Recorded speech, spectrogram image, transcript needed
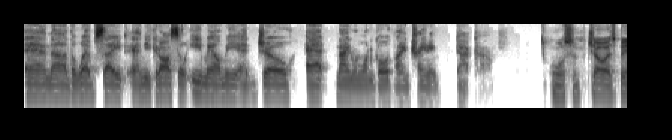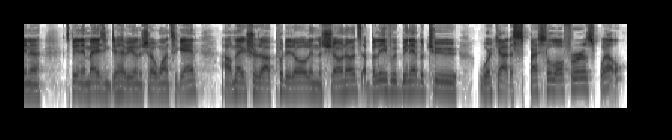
and uh, the website. And you could also email me at joe at 911goldlinetraining.com. Awesome, Joe. It's been a it's been amazing to have you on the show once again. I'll make sure that I put it all in the show notes. I believe we've been able to work out a special offer as well.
